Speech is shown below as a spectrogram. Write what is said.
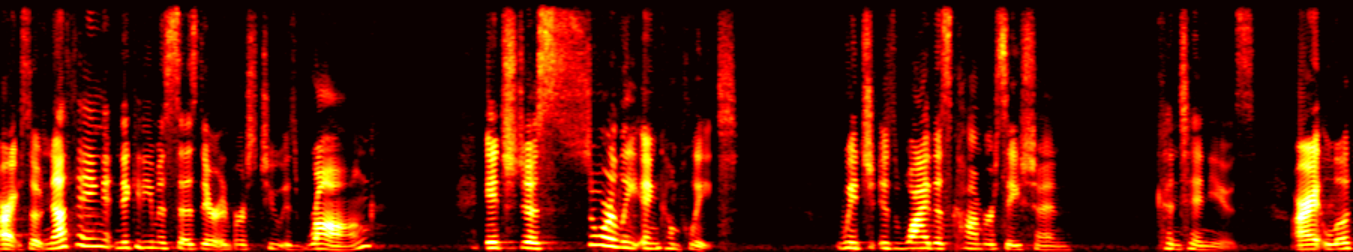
All right, so nothing Nicodemus says there in verse 2 is wrong. It's just sorely incomplete, which is why this conversation continues. All right, look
